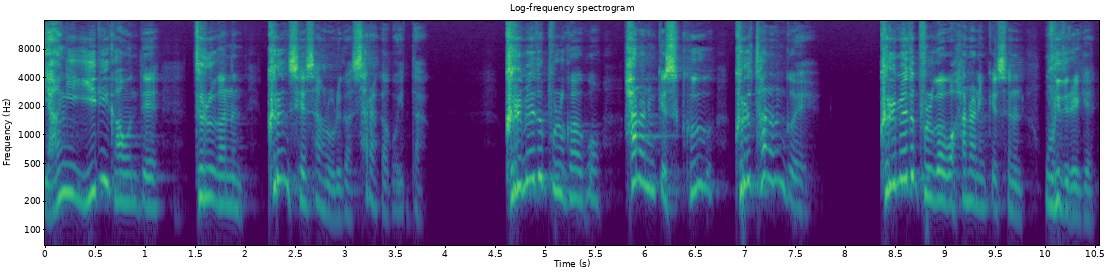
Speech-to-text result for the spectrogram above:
양이 이리 가운데 들어가는 그런 세상을 우리가 살아가고 있다. 그럼에도 불구하고 하나님께서 그 그렇다는 거예요. 그럼에도 불구하고 하나님께서는 우리들에게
